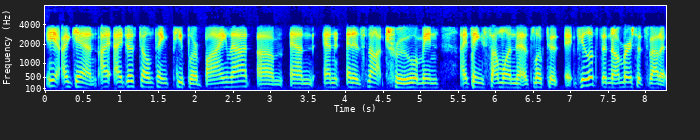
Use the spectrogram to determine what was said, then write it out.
yeah. Again, I, I just don't think people are buying that, um, and and and it's not true. I mean, I think someone has looked at. If you look at the numbers, it's about a,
